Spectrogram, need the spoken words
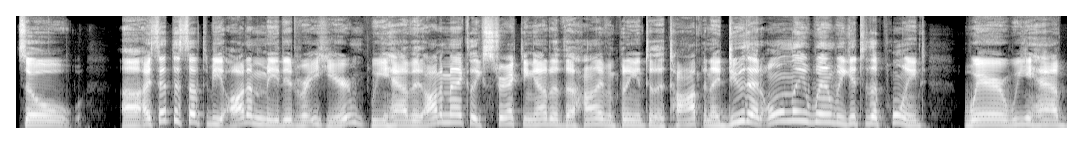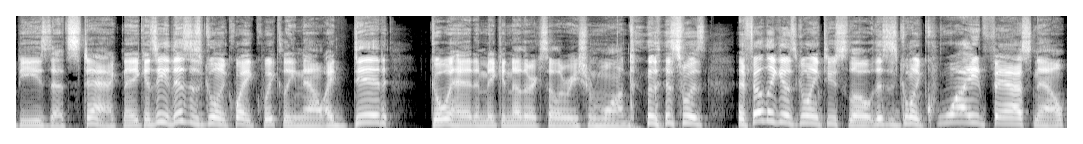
So Uh, I set this up to be automated right here. We have it automatically extracting out of the hive and putting it to the top. And I do that only when we get to the point where we have bees that stack. Now you can see this is going quite quickly now. I did go ahead and make another acceleration wand. this was, it felt like it was going too slow. This is going quite fast now.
